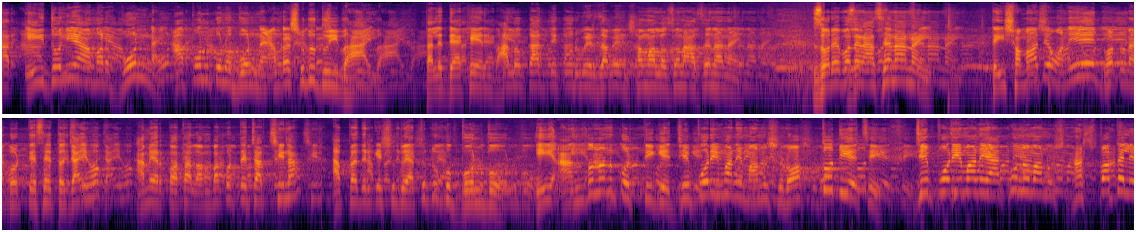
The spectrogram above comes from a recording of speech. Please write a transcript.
আর এই দলীয় আমার বোন নাই, আপন কোনো বোন নাই, আমরা শুধু দুই ভাই। তাহলে দেখেন, ভালো কাজ যে করবে, যাবেন, সমালোচনা আছে না নাই? জোরে বলেন, আছে না নাই? তো এই সমাজে অনেক ঘটনা ঘটতেছে। তো যাই হোক আমি আর কথা লম্বা করতে চাচ্ছি না। আপনাদেরকে শুধু এতটুকু বলব এই আন্দোলন করতে গিয়ে যে পরিমাণে মানুষ রক্ত দিয়েছে যে পরিমাণে এখনও মানুষ হাসপাতালে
